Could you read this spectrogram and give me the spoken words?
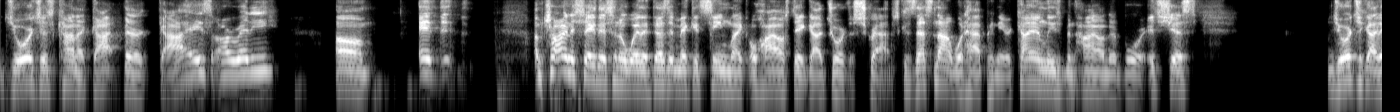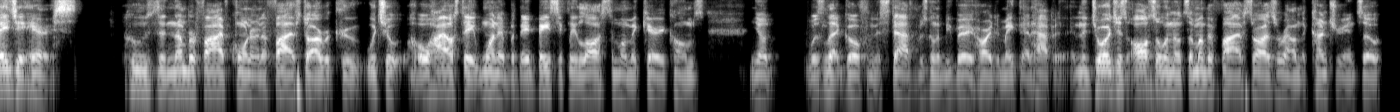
Georgia's kind of got their guys already. Um, and I'm trying to say this in a way that doesn't make it seem like Ohio State got Georgia scraps, because that's not what happened here. Kayin Lee's been high on their board. It's just Georgia got AJ Harris who's the number five corner and a five star recruit, which Ohio State wanted, but they basically lost the moment Kerry Combs, you know, was let go from the staff. It was going to be very hard to make that happen. And the Georgia's also in on some other five stars around the country. And so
